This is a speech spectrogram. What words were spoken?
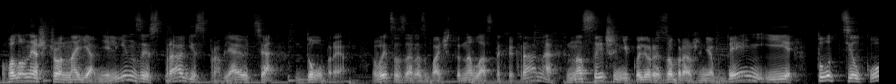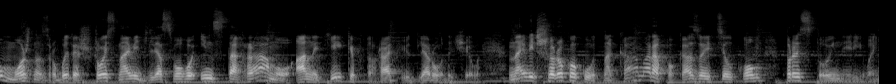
Головне, що наявні лінзи справді справляються добре. Ви це зараз бачите на власних екранах, насичені кольори зображення в день, і тут цілком можна зробити щось навіть для свого інстаграму, а не тільки фотографію для родичів. Навіть ширококутна камера показує цілком пристойний рівень.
